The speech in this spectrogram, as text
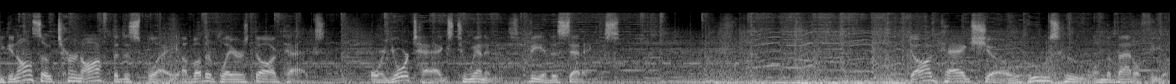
You can also turn off the display of other players' dog tags or your tags to enemies via the settings. Dog tags show who's who on the battlefield.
